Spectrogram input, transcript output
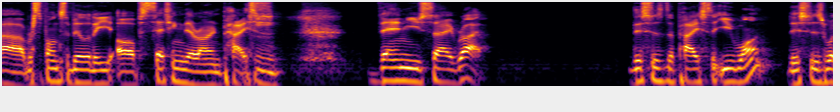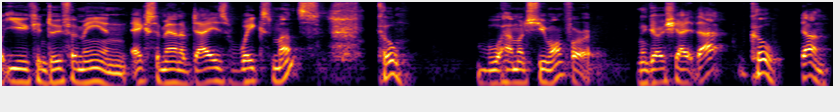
uh, responsibility of setting their own pace. Mm. Then you say, right, this is the pace that you want. This is what you can do for me in X amount of days, weeks, months. Cool. Well, how much do you want for it? Negotiate that. Cool. Done.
